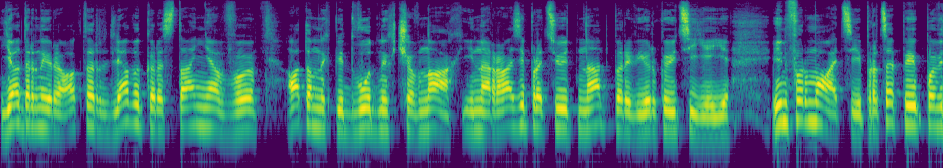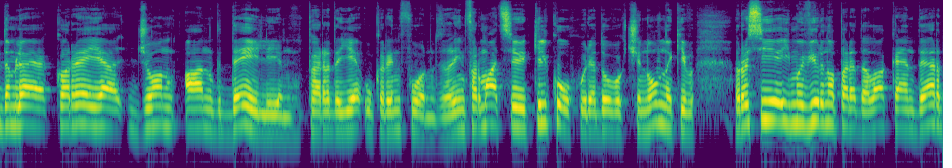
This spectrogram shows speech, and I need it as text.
ядерний реактор для використання в атомних підводних човнах і наразі працюють над перевіркою цієї інформації. Про це повідомляє Корея Джон Анг Дейлі. Передає Укрінформ. За інформацією кількох урядових чиновників, Росія ймовірно передала КНДР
